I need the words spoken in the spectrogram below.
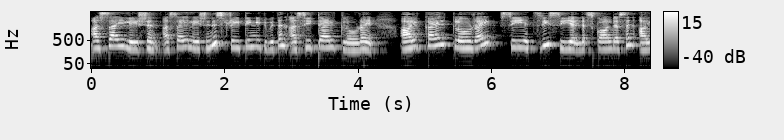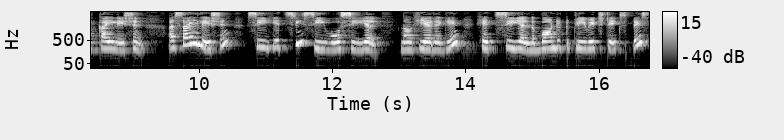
acylation. Acylation is treating it with an acetyl chloride. Alkyl chloride CH3Cl. That's called as an alkylation. Acylation CH3COCl. Now here again HCl, the bond to cleavage takes place.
